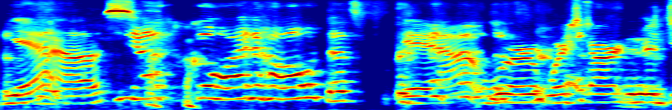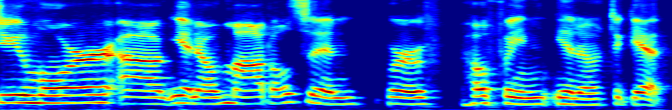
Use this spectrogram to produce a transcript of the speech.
Yes like, yeah go idaho. That's yeah we're we're starting to do more um, you know models and we're hoping you know to get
